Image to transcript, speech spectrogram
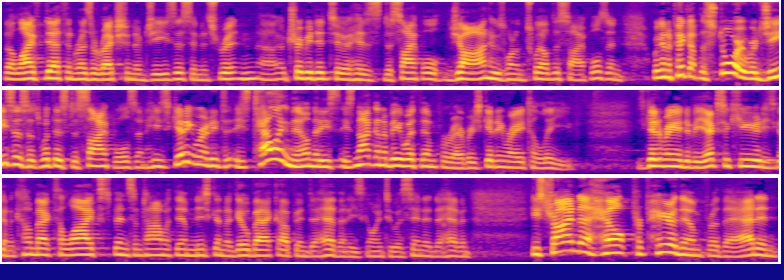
the life, death, and resurrection of Jesus, and it's written, uh, attributed to his disciple John, who's one of the 12 disciples. And we're going to pick up the story where Jesus is with his disciples, and he's getting ready to, he's telling them that he's, he's not going to be with them forever. He's getting ready to leave. He's getting ready to be executed. He's going to come back to life, spend some time with them, and he's going to go back up into heaven. He's going to ascend into heaven. He's trying to help prepare them for that. And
